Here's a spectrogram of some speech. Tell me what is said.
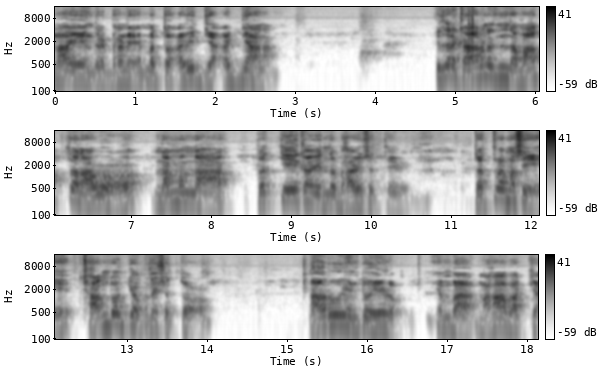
ಮಾಯೆ ಅಂದರೆ ಭ್ರಮೆ ಮತ್ತು ಅವಿದ್ಯ, ಅಜ್ಞಾನ. ಇದರ ಕಾರಣದಿಂದ ಮಾತ್ರ ನಾವು ನಮ್ಮನ್ನು ಪ್ರತ್ಯೇಕ ಎಂದು ಭಾವಿಸುತ್ತೇವೆ. ತತ್ವಮಸಿ ಛಾಂದೋಗ್ಯ ಉಪನಿಷತ್ತು ಆರು ಎಂಟು ಏಳು ಎಂಬ ಮಹಾವಾಕ್ಯ.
